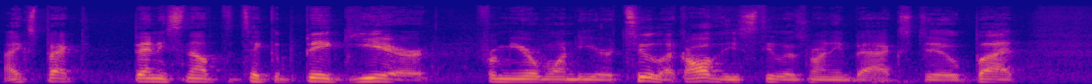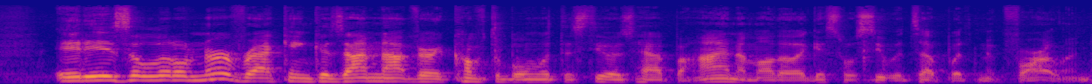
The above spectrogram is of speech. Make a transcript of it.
I expect Benny Snell to take a big year from year one to year two, like all these Steelers running backs do. But it is a little nerve wracking because I'm not very comfortable in what the Steelers have behind them. Although I guess we'll see what's up with McFarland.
